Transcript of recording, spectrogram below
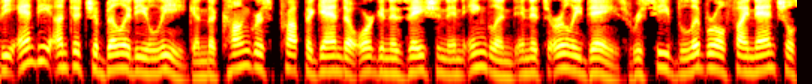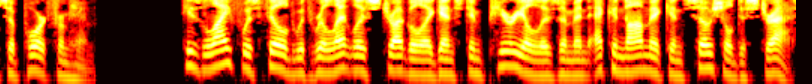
The Anti-Untouchability League and the Congress Propaganda Organisation in England in its early days received liberal financial support from him. His life was filled with relentless struggle against imperialism and economic and social distress.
